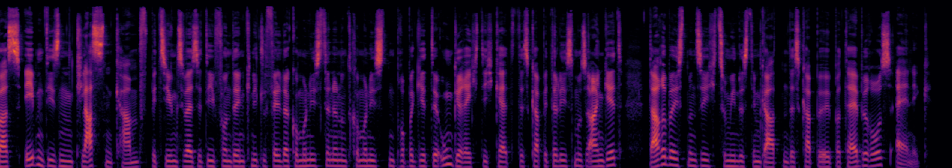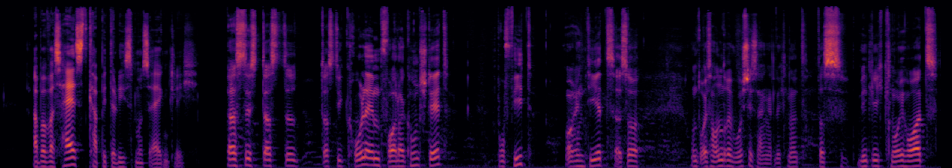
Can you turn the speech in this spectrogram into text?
Was eben diesen Klassenkampf bzw. die von den Knittelfelder Kommunistinnen und Kommunisten propagierte Ungerechtigkeit des Kapitalismus angeht, darüber ist man sich zumindest im Garten des KPÖ-Parteibüros einig. Aber was heißt Kapitalismus eigentlich? dass, das, dass, dass die Kohle im Vordergrund steht, Profit orientiert, also und alles andere wurscht ist eigentlich nicht. Dass wirklich knallhart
